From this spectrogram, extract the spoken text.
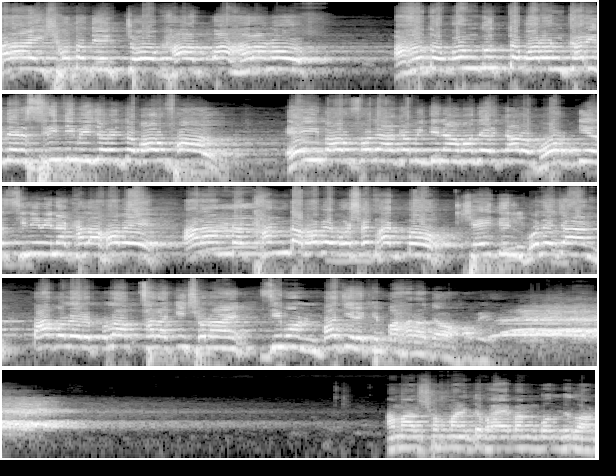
আড়াই শতাধিক চোখ, হাত, পা হারানো আহত বঙ্গুত্ব বরণকারীদের স্মৃতি বিজড়িত বাউফল। এই বাউফলে আগামী দিনে আমাদের কারও ভোট দিয়ে সিনেমিনা খেলা হবে আর আমরা ঠান্ডা ভাবে বসে থাকব। সেই দিন ভুলে যান, পাগলের প্রলাপ ছাড়া কিছু নয়, জীবন বাজি রেখে পাহারা দেওয়া হবে। আমার সম্মানিত ভাই এবং বন্ধুগণ,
